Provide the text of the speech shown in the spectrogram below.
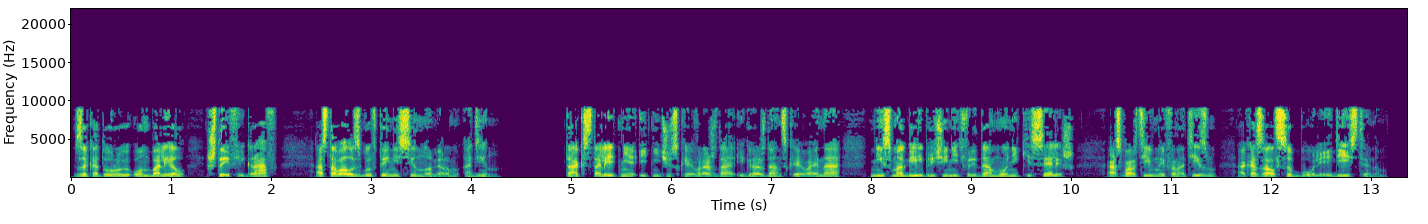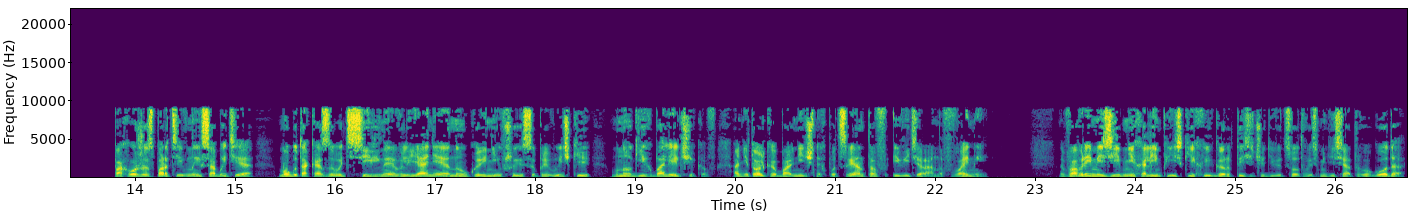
за которую он болел, Штефи Граф, оставалась бы в теннисе номером один. Так столетняя этническая вражда и гражданская война не смогли причинить вреда Монике Селиш, а спортивный фанатизм оказался более действенным. Похоже, спортивные события могут оказывать сильное влияние на укоренившиеся привычки многих болельщиков, а не только больничных пациентов и ветеранов войны. Во время зимних Олимпийских игр 1980 года,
